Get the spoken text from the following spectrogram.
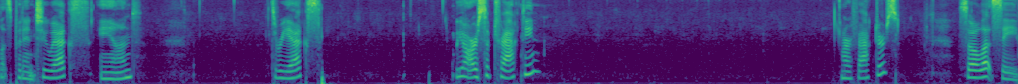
let's put in 2x and 3x. We are subtracting our factors. So let's see.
